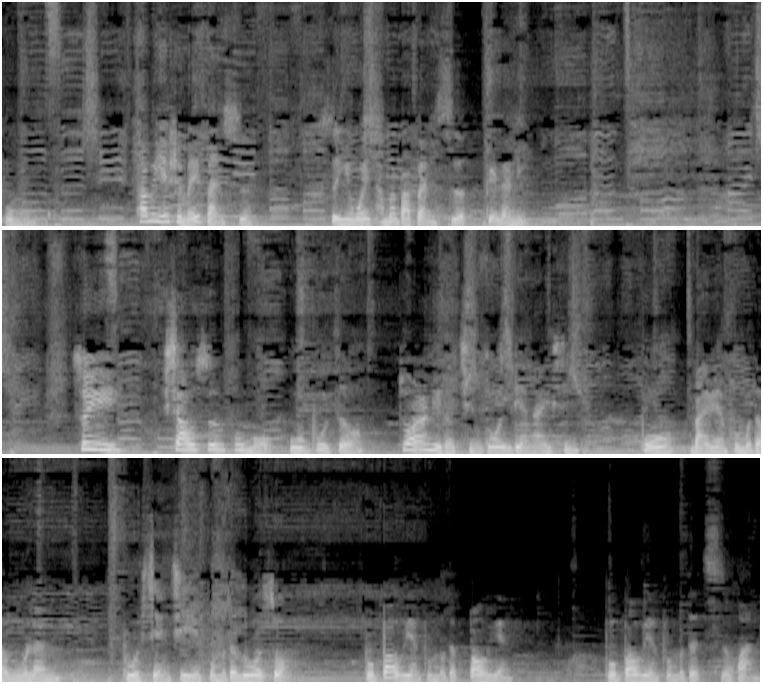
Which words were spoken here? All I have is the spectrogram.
父母。他们也许没本事，是因为他们把本事给了你。所以，孝顺父母五不责。做儿女的，请多一点耐心，不埋怨父母的无能，不嫌弃父母的啰嗦，不抱怨父母的抱怨，不抱怨父母的迟缓，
